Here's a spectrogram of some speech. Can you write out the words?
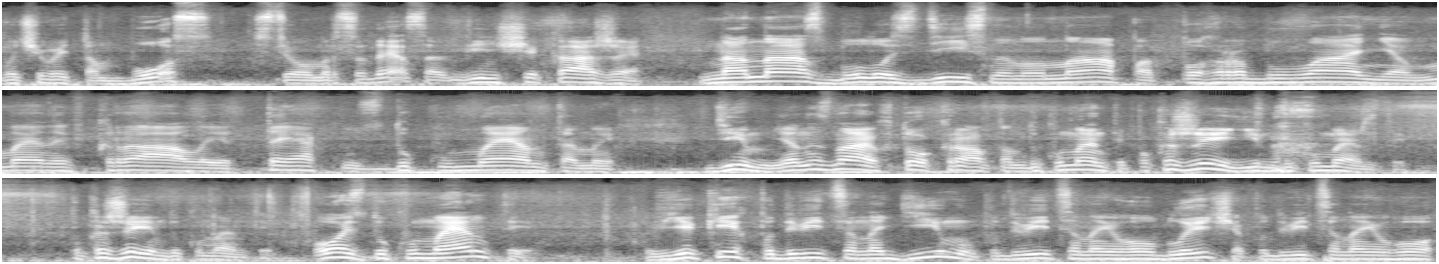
вочевидь, там бос з цього мерседеса, він ще каже: на нас було здійснено напад, пограбування, в мене вкрали теку з документами. Дім, я не знаю, хто крав там документи. Покажи їм документи. Покажи їм документи. Ось документи, в яких подивіться на Діму, подивіться на його обличчя, подивіться на його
